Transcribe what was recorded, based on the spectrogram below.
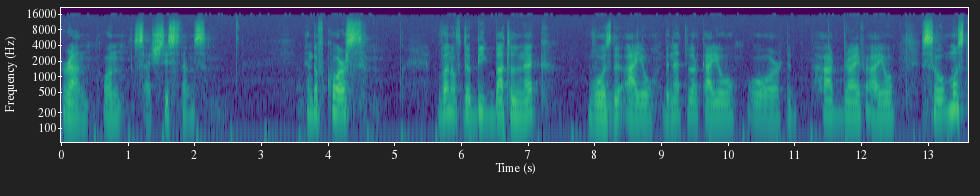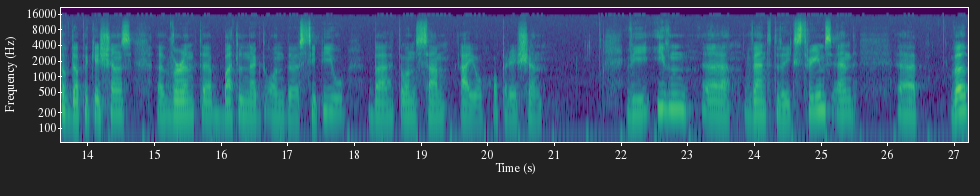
run on such systems. And of course, one of the big bottleneck was the I.O., the network I.O. or the hard drive I.O. So most of the applications uh, weren't uh, bottlenecked on the CPU, but on some I.O. operation. We even uh, went to the extremes and, well,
